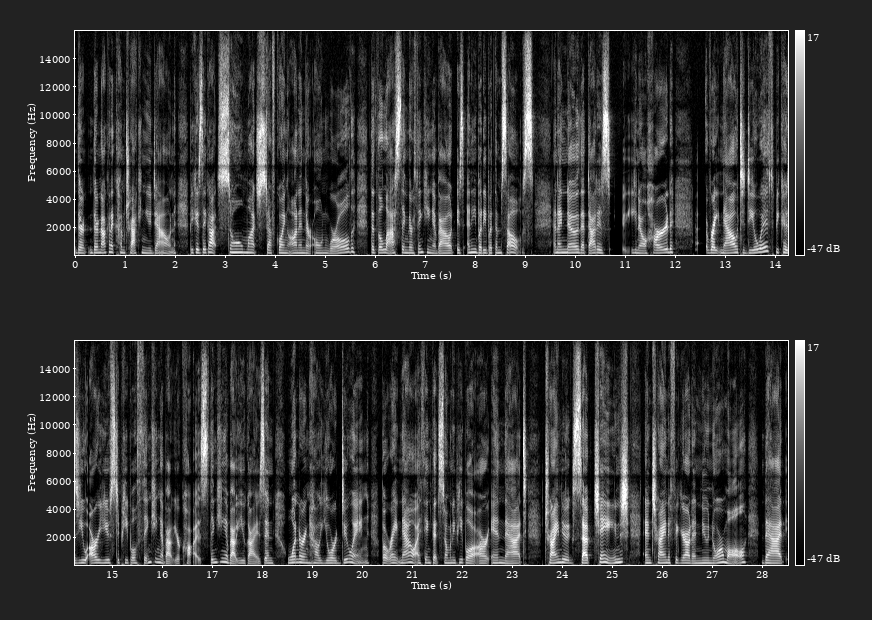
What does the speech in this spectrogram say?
they're they're not going to come tracking you down because they got so much stuff going on in their own world that the last thing they're thinking about is anybody but themselves. And I know that that is you know, hard right now to deal with because you are used to people thinking about your cause, thinking about you guys, and wondering how you're doing. But right now, I think that so many people are in that trying to accept change and trying to figure out a new normal that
